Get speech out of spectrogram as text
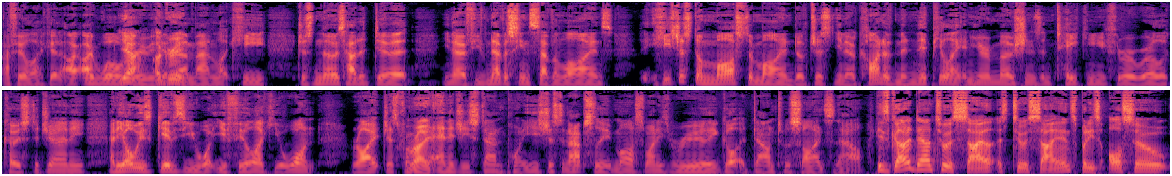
I feel like it. I, I will Yeah, agree with agreed. you there, man. Like he just knows how to do it. You know, if you've never seen Seven Lions, he's just a mastermind of just, you know, kind of manipulating your emotions and taking you through a roller coaster journey. And he always gives you what you feel like you want, right? Just from Right. an energy standpoint. He's just an absolute mastermind. He's really got it down to a science now. He's got it down to a sil- to a science, but he's also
